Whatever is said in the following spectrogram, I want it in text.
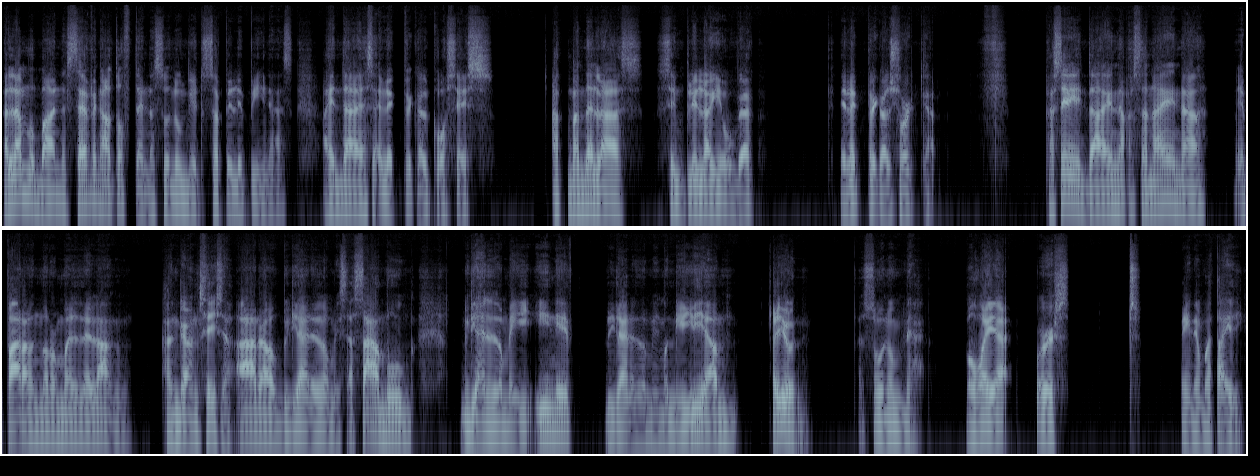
Alam mo ba na 7 out of 10 na sunog dito sa Pilipinas ay dahil sa electrical causes? At madalas, simple lang yung ugat. Electrical shortcut. Kasi dahil nakasanayan na, eh parang normal na lang. Hanggang sa isang araw, bigla na lang may sasabog, bigla na lang may init, bigla na lang may magliliyam. Ayun, nasunog na. O kaya, worst, may namatay.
